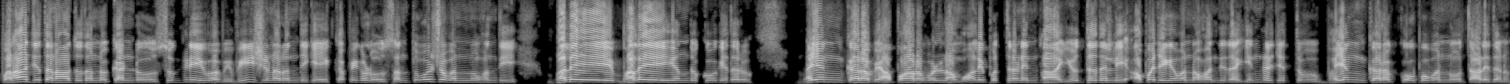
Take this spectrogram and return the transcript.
ಪರಾಜಿತನಾದುದನ್ನು ಕಂಡು ಸುಗ್ರೀವ ವಿಭೀಷಣರೊಂದಿಗೆ ಕಪಿಗಳು ಸಂತೋಷವನ್ನು ಹೊಂದಿ ಭಲೇ ಭಲೇ ಎಂದು ಕೂಗಿದರು. ಭಯಂಕರ ವ್ಯಾಪಾರವುಳ್ಳ ವಾಲಿಪುತ್ರನಿಂದ ಯುದ್ಧದಲ್ಲಿ ಅಪಜಯವನ್ನು ಹೊಂದಿದ ಇಂದ್ರಜಿತ್ತುವು ಭಯಂಕರ ಕೋಪವನ್ನು ತಾಳಿದನು.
